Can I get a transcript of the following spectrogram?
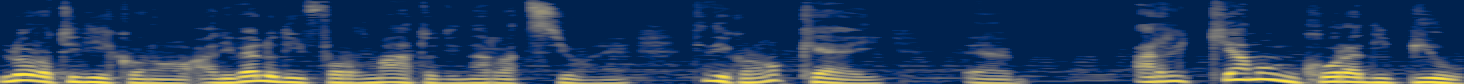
loro ti dicono a livello di formato di narrazione, ti dicono ok, eh, arricchiamo ancora di più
